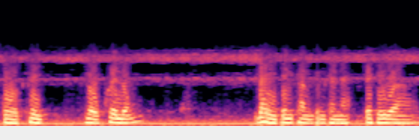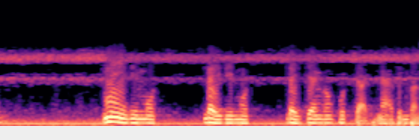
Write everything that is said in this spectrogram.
โกรธเคยโลภเคยหลง ได้เป็นครั้งเป็นขณะก็ถือว่ามีวิมุตได้วิมุตได้แจ้งของพุทธศาสนาเป็นบาง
